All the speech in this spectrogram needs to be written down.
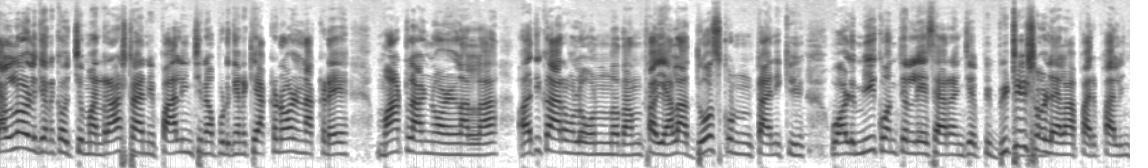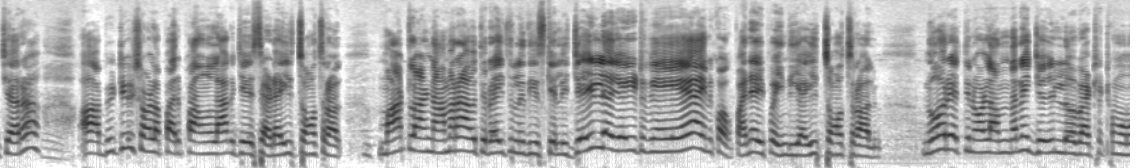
తెల్లోళ్ళు కనుక వచ్చి మన రాష్ట్రాన్ని పాలించినప్పుడు కనుక ఎక్కడోళ్ళని అక్కడే మాట్లాడిన వాళ్ళనల్లా అధికారంలో ఉన్నదంతా ఎలా దోసుకుంటానికి వాళ్ళు మీ కొంచెం లేశారని చెప్పి బ్రిటిష్ వాళ్ళు ఎలా పరిపాలించారో ఆ బ్రిటిష్ వాళ్ళ పరిపాలనలాగా చేశాడు ఐదు సంవత్సరాలు. మాట్లాడిన అమరావతి రైతులను తీసుకెళ్ళి జైల్లో వేయటమే ఆయనకు ఒక పని అయిపోయింది ఐదు సంవత్సరాలు. నోరెత్తిన వాళ్ళందరినీ జైల్లో పెట్టడము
